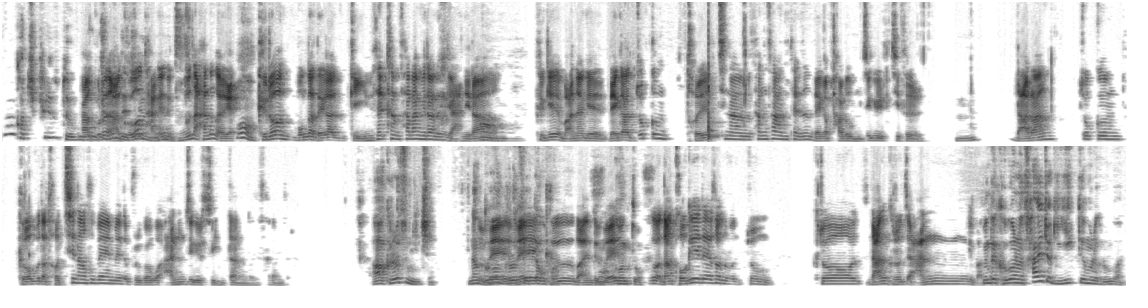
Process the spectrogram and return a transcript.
그럼 같이 피려도 되고 아 그래 주면 아 되지. 그건 당연히 누구나 하는 거야 이게 어, 그런 뭔가 내가 이렇게 인색한 사람이라는 게 아니라 어. 그게 만약에 내가 조금 덜 친한 상사한테는 내가 바로 움직일 짓을 음. 나랑 조금 그거보다 더 친한 후배임에도 불구하고 안 움직일 수 있다는 거지 사람들. 아 그럴 수는 있지 난 그건 왜, 그럴 수왜 있다고 그 봐 마인드 어, 왜 그건 또 그거 난 거기에 대해서는 좀 그러 나는 그러지 않는 게 맞다. 근데 그거는 사회적 이익 때문에 그런 거 아니야?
